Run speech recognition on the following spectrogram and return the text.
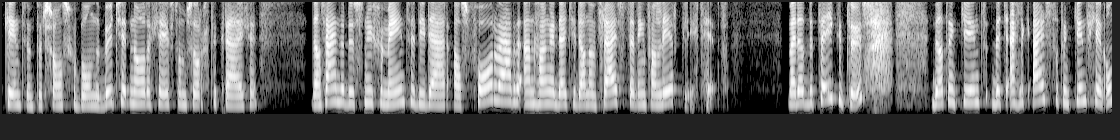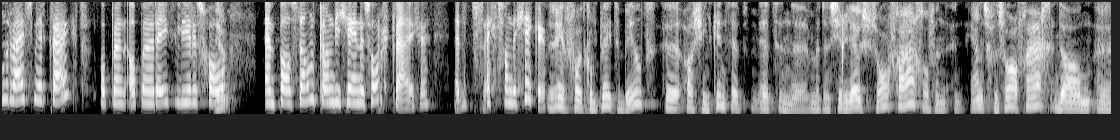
kind een persoonsgebonden budget nodig heeft om zorg te krijgen. Dan zijn er dus nu gemeenten die daar als voorwaarde aan hangen dat je dan een vrijstelling van leerplicht hebt. Maar dat betekent dus dat, een kind, dat je eigenlijk eist dat een kind geen onderwijs meer krijgt op een, op een reguliere school. Ja. En pas dan kan diegene zorg krijgen. Ja, dat is echt van de gekken. Dus even voor het complete beeld. Eh, als je een kind hebt met een, eh, met een serieuze zorgvraag of een, een ernstige zorgvraag, dan eh,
